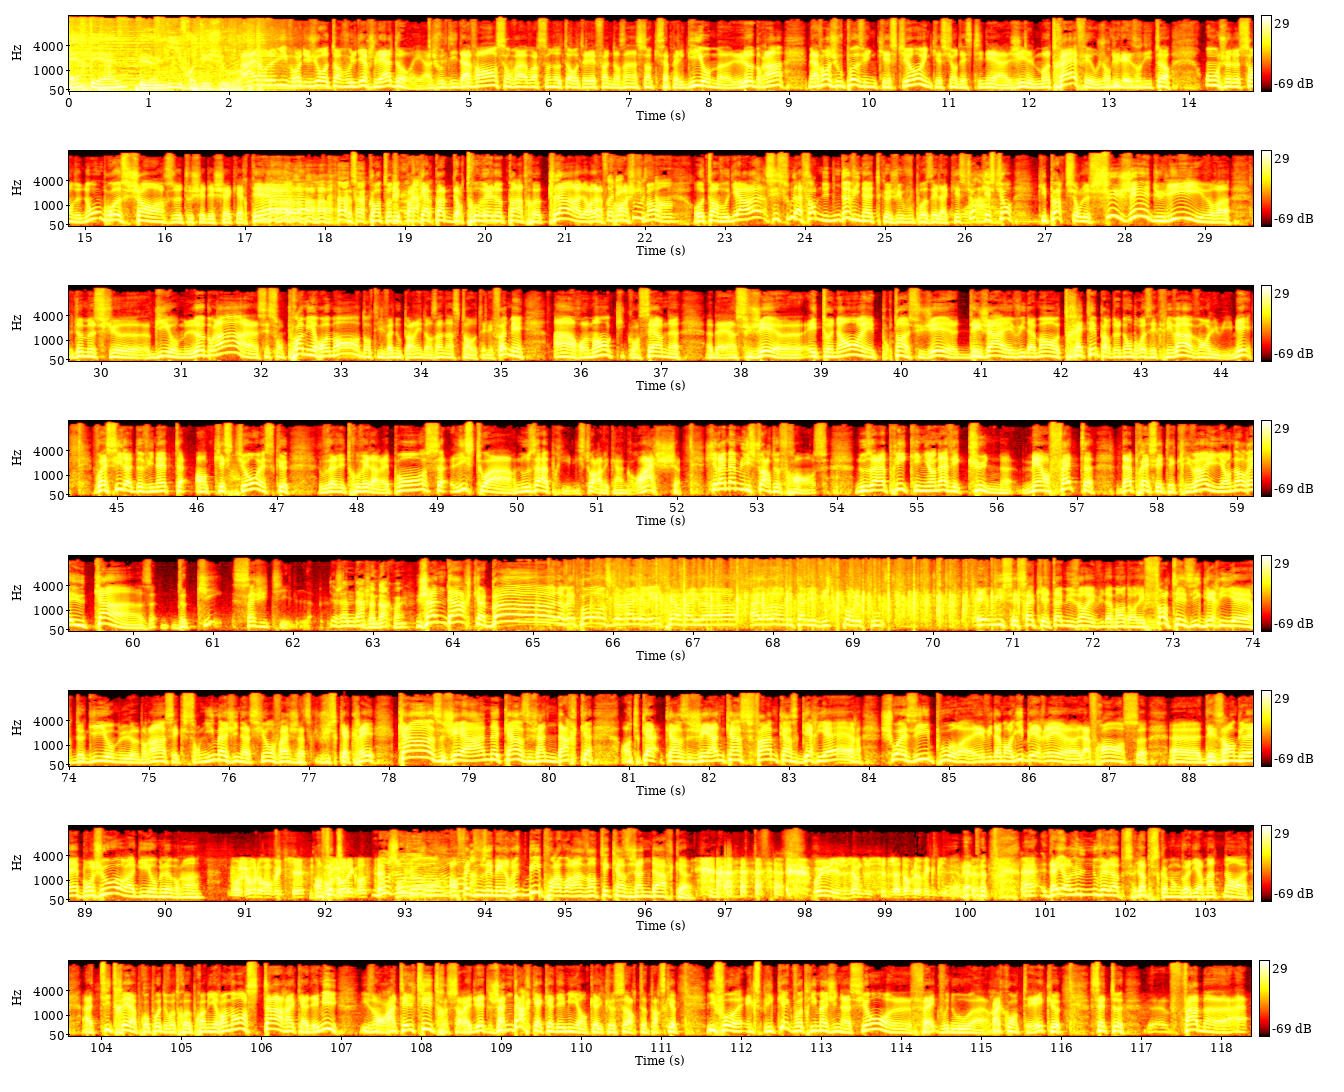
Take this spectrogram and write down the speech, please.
RTL, le livre du jour. Alors le livre du jour, autant vous le dire, je l'ai adoré. hein. Je vous le dis d'avance. On va avoir son auteur au téléphone dans un instant qui s'appelle Guillaume Lebrun. Mais avant, je vous pose une question, une question destinée à Gilles Motreff. Et aujourd'hui, les auditeurs ont, je le sens, de nombreuses chances de toucher des chèques RTL. Parce que quand on n'est pas capable de retrouver le peintre Klein, alors là, On connaît tous, franchement, hein. autant vous dire, ah, c'est sous la forme d'une devinette que je vais vous poser la question. Question qui porte sur le sujet du livre de monsieur Guillaume Lebrun. Euh, C'est son premier roman dont il va nous parler dans un instant au téléphone, mais un roman qui concerne euh, ben, un sujet euh, étonnant et pourtant un sujet déjà évidemment traité par de nombreux écrivains avant lui. Mais voici la devinette en question. Est-ce que vous allez trouver la réponse? L'histoire nous a appris, l'histoire avec un grand H, je dirais même l'histoire de France, nous a appris qu'il n'y en avait qu'une. Mais en fait, d'après cet écrivain, il y en aurait eu 15. De qui s'agit-il? De Jeanne d'Arc. Jeanne d'Arc, ouais. Jeanne d'Arc, bonne réponse de Valérie Trierweiler. Alors là, on est allé vite pour le coup. Et oui, c'est ça qui est amusant, évidemment, dans les fantaisies guerrières de Guillaume Lebrun, c'est que son imagination va jas- jusqu'à créer 15 Géannes, 15 Jeanne d'Arc, en tout cas 15 Géannes, 15 femmes, 15 guerrières, choisies pour, euh, évidemment, libérer euh, la France euh, des Anglais. Bonjour, Guillaume Lebrun. Bonjour Laurent Ruquier. En fait, Bonjour les grosses têtes. Bonjour. En fait, vous aimez le rugby pour avoir inventé 15 Jeanne d'Arc. Oui, oui, je viens du Sud, j'adore le rugby. donc, euh, Euh, D'ailleurs, le nouvel Ops, l'Ops comme on doit dire maintenant, euh, a titré à propos de votre premier roman, Star Academy. Ils ont raté le titre. Ça aurait dû être Jeanne d'Arc Academy en quelque sorte, parce que il faut expliquer que votre imagination fait que vous nous racontez que cette femme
